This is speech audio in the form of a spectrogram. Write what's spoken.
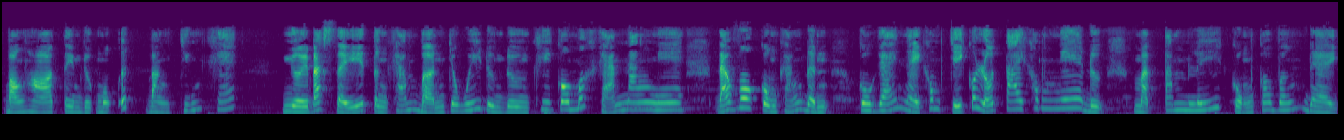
bọn họ tìm được một ít bằng chứng khác. Người bác sĩ từng khám bệnh cho quý đường đường khi cô mất khả năng nghe, đã vô cùng khẳng định cô gái này không chỉ có lỗ tai không nghe được mà tâm lý cũng có vấn đề.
